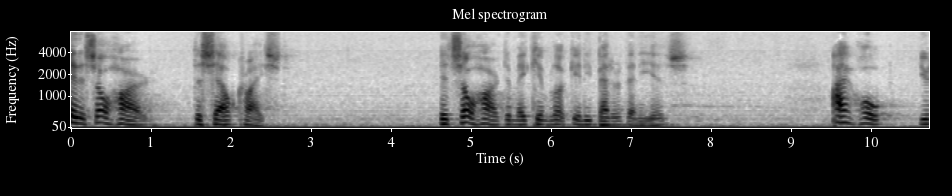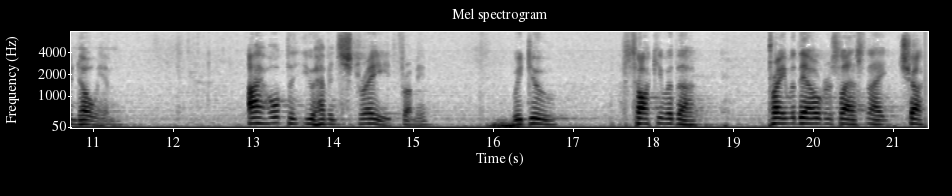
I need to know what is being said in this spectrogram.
It is so hard to sell Christ. It's so hard to make him look any better than he is. I hope you know him. I hope that you haven't strayed from him. We do. talking with the, praying with the elders last night. Chuck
